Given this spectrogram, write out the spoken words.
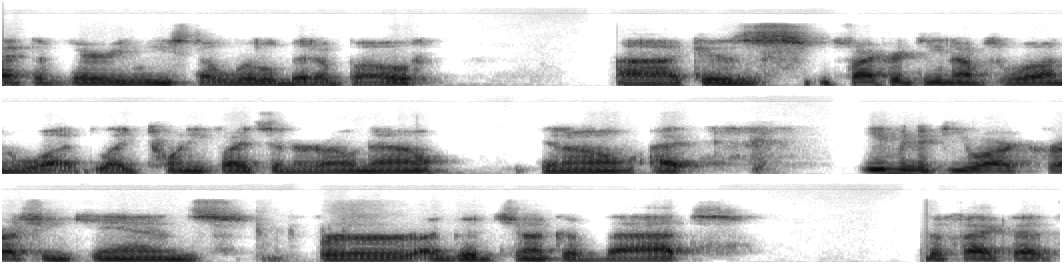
at the very least a little bit of both. Because uh, Fakhretdinov's won what, like 20 fights in a row now. You know, I, even if you are crushing cans for a good chunk of that, the fact that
